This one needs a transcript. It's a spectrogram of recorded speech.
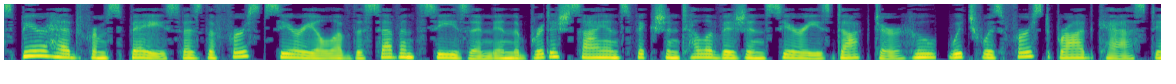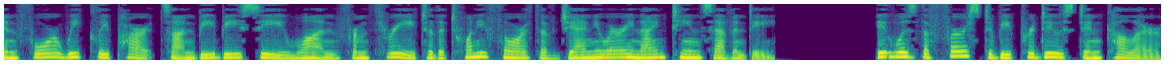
Spearhead from Space is the first serial of the seventh season in the British science fiction television series Doctor Who, which was first broadcast in four weekly parts on BBC One from 3 to 24 January 1970. It was the first to be produced in colour.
